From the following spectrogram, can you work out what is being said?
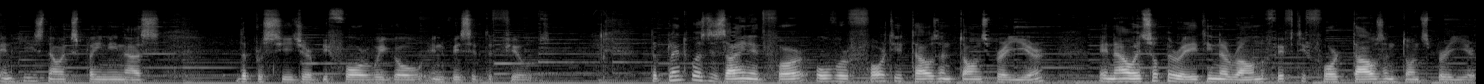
and he's now explaining us the procedure before we go and visit the field. The plant was designed for over 40,000 tons per year and now it's operating around 54,000 tons per year.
